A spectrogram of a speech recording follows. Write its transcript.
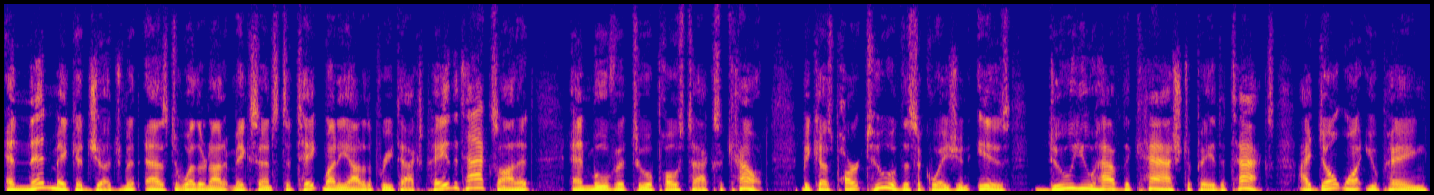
and then make a judgment as to whether or not it makes sense to take money out of the pre-tax, pay the tax on it, and move it to a post-tax account. Because part two of this equation is, do you have the cash to pay the tax? I don't want you paying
